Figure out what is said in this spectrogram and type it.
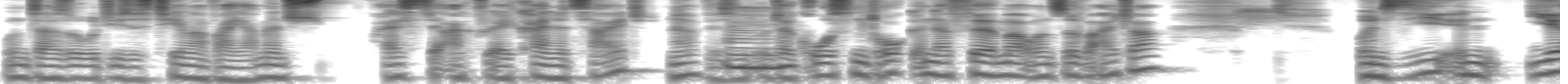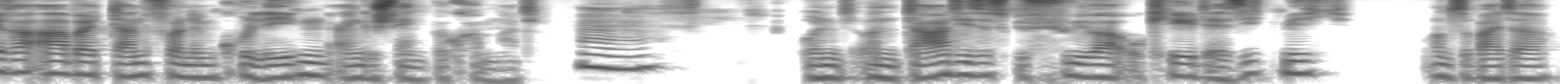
Und da so dieses Thema war, ja Mensch, weißt ja aktuell keine Zeit, ne? wir sind mhm. unter großem Druck in der Firma und so weiter und sie in ihrer Arbeit dann von einem Kollegen ein Geschenk bekommen hat. Mhm. Und, und da dieses Gefühl war, okay, der sieht mich und so weiter,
